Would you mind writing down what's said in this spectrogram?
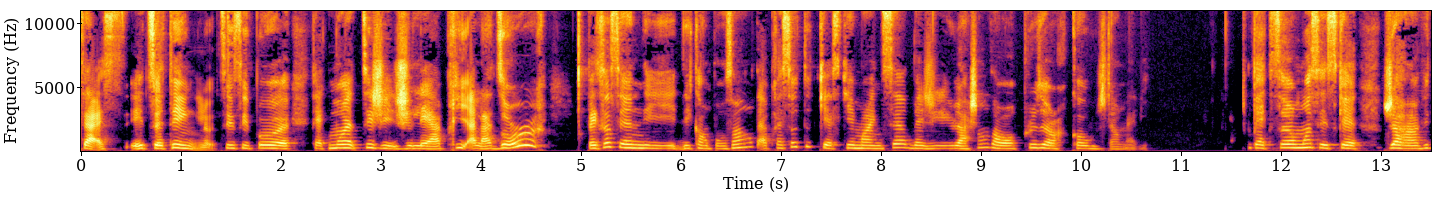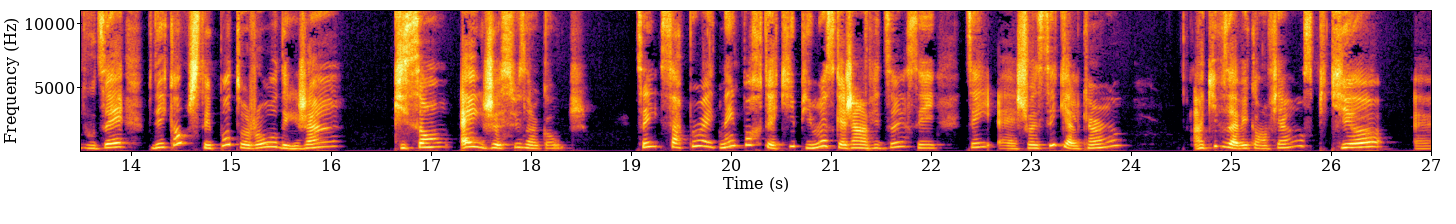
ça, it's a thing, là. Tu sais, c'est pas... Euh, fait que moi, tu sais, je l'ai appris à la dure. Fait que ça, c'est une des, composantes. Après ça, tout ce qui est mindset, ben, j'ai eu la chance d'avoir plusieurs coachs dans ma vie. Fait que ça, moi, c'est ce que j'aurais envie de vous dire. Puis des coachs, c'est pas toujours des gens qui sont Hey, je suis un coach. Tu sais, ça peut être n'importe qui. Puis moi, ce que j'ai envie de dire, c'est, tu sais, euh, quelqu'un en qui vous avez confiance, puis qui a euh,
